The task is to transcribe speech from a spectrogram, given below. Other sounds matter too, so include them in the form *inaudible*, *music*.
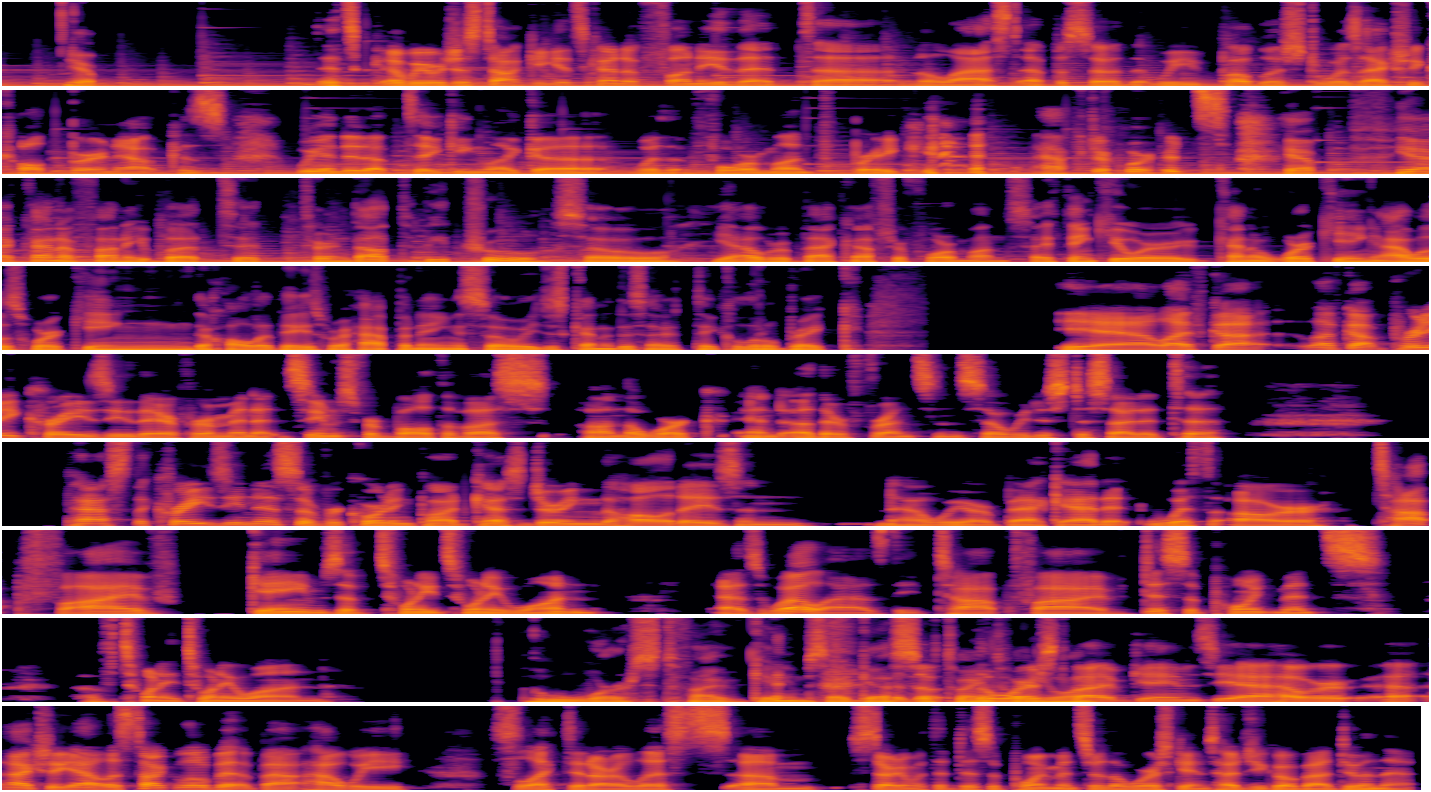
It's uh, we were just talking. It's kind of funny that uh, the last episode that we published was actually called Burnout because we ended up taking like a was it four month break *laughs* afterwards. Yep. Yeah, kind of funny, but it turned out to be true. So, yeah, we're back after four months. I think you were kind of working. I was working. The holidays were happening. So, we just kind of decided to take a little break. Yeah, life got life got pretty crazy there for a minute. Seems for both of us on the work and other fronts, and so we just decided to pass the craziness of recording podcasts during the holidays, and now we are back at it with our top five games of 2021, as well as the top five disappointments of 2021 The worst five *laughs* games, I guess, the, of 2021. the worst five games. Yeah, how we're uh, actually yeah. Let's talk a little bit about how we selected our lists. Um, starting with the disappointments or the worst games. How'd you go about doing that?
